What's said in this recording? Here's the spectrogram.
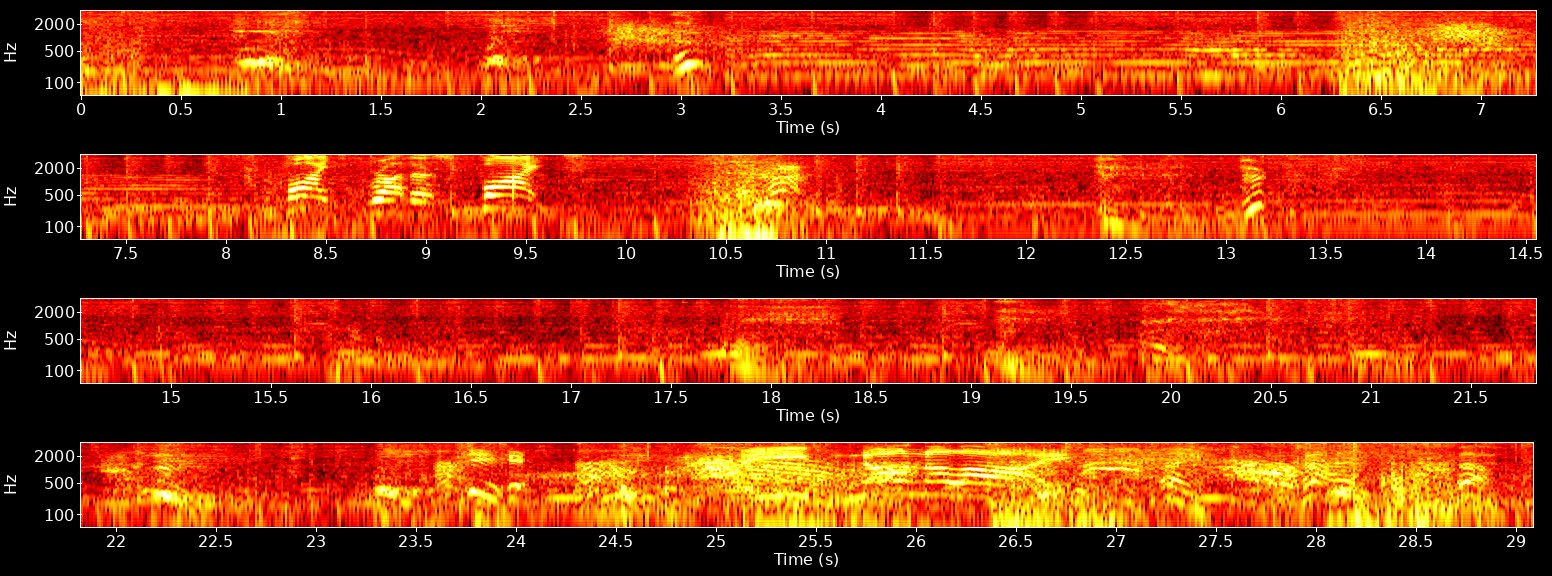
Fight, brothers, fight! Leave none alive! Oh!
